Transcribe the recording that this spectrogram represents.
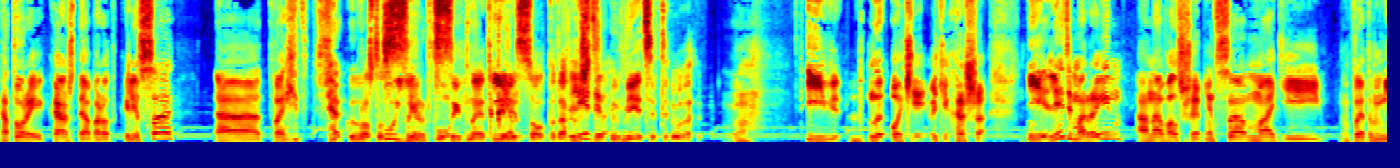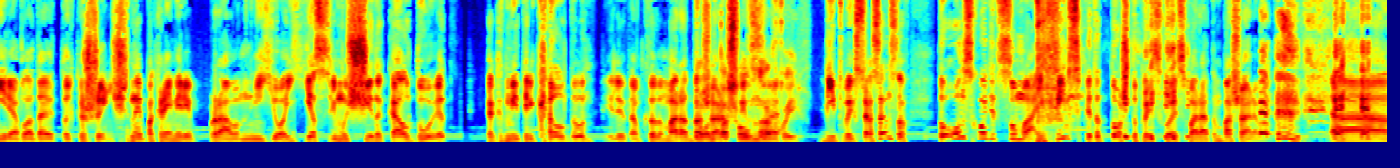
который каждый оборот колеса э, творит всякую Просто сыт, хуерку. сыт на это И колесо, потому леди- что метит его. И, ну, окей, окей, хорошо. И леди Морейн, она волшебница, магией в этом мире обладают только женщины, по крайней мере, правом на нее. Если мужчина колдует, как Дмитрий Колдун, или там кто-то, Марат Да он Башаров пошел из э, нахуй. битвы экстрасенсов, то он сходит с ума. И, в принципе, это то, что происходит с Маратом Башаровым. А,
